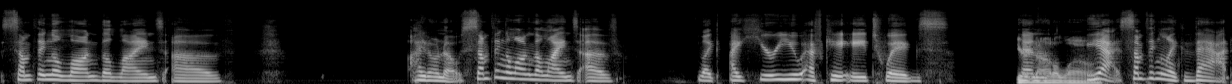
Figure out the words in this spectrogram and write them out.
something along the lines of, I don't know, something along the lines of, like, I hear you, FKA Twigs. You're and- not alone. Yeah, something like that,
